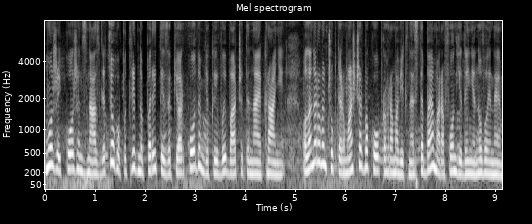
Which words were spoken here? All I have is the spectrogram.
може й кожен з нас. Для цього потрібно перейти за QR-кодом, який ви бачите на екрані. Олена Ровенчук та Роман Щербаков. Програма Вікне СТБ. Марафон Єдині новини.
